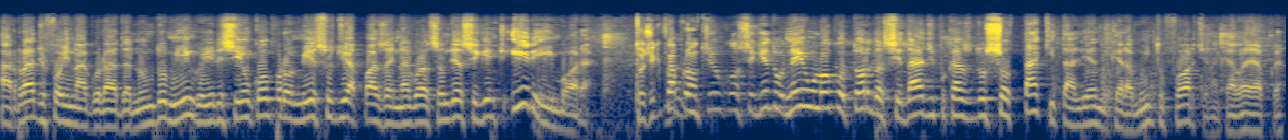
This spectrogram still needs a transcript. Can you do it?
A rádio foi inaugurada num domingo e eles tinham compromisso de, após a inauguração, no dia seguinte, irem embora. Então tinha que ficar pronto. Não tinham conseguido nenhum locutor da cidade por causa do sotaque italiano, que era muito forte naquela época.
